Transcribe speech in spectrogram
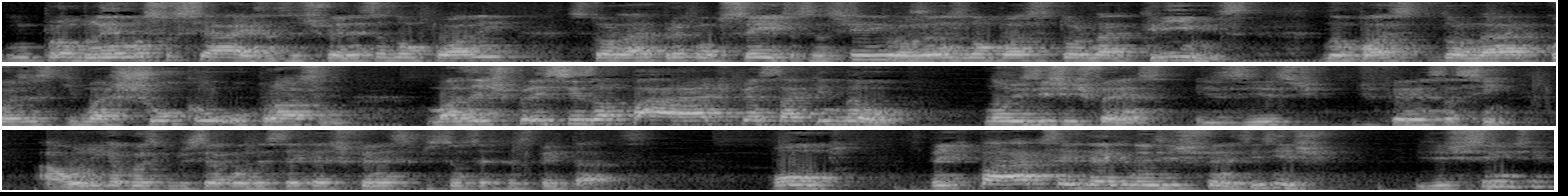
em problemas sociais. Essas diferenças não podem se tornar preconceitos, esses Sim, problemas não podem se tornar crimes, não podem se tornar coisas que machucam o próximo. Mas a gente precisa parar de pensar que não, não existe diferença. Existe diferença sim. A única coisa que precisa acontecer é que as diferenças precisam ser respeitadas. Ponto. Tem que parar com essa ideia que não existe diferença. Existe. Existe sim. Sim, sim.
